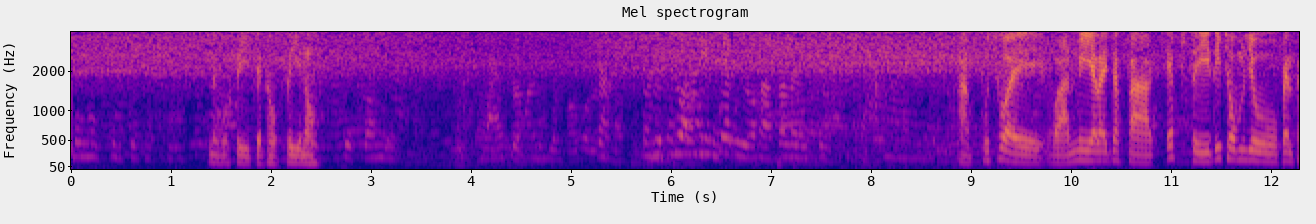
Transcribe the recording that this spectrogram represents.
หนึ่งหกสี่เจ็ดหกสี่ ห นึ่งหกสี่เจ็ดหกสี่เนาะเจ็ดตอนนี้หลายสุดจ้ะจุดช่วงที่เส้นอยู่ค่ะ ก็เลยจุดอ่าผู้ช่วยหวานมีอะไรจะฝาก FC ที่ชมอยู่แฟ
